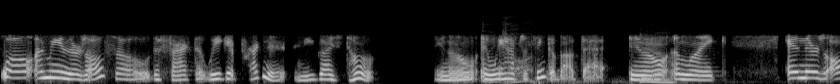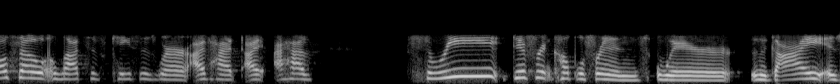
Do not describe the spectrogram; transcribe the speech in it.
Well, I mean, there's also the fact that we get pregnant and you guys don't, you know, and we have to think about that, you know, Yeah. and like, and there's also lots of cases where I've had, I, I have three different couple friends where the guy is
